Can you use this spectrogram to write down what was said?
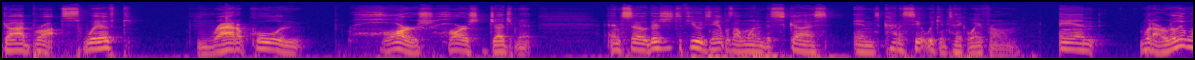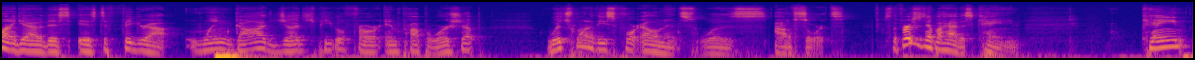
God brought swift, radical, and harsh, harsh judgment. And so there's just a few examples I want to discuss and kind of see what we can take away from them. And what I really want to get out of this is to figure out when God judged people for improper worship, which one of these four elements was out of sorts. So the first example I have is Cain. Cain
